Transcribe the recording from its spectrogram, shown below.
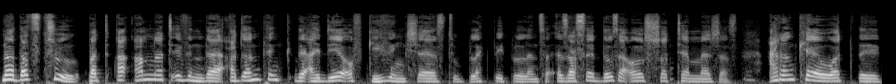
No, that's true, but I, I'm not even there. I don't think the idea of giving shares to black people and so, as I said, those are all short-term measures. I don't care what the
